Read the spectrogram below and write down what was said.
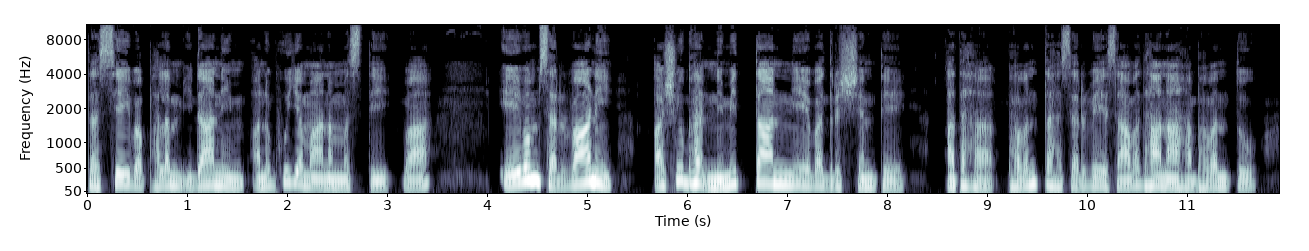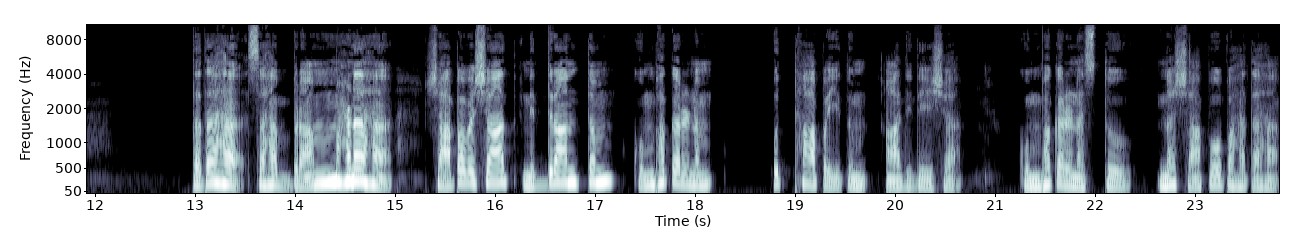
तस्यैव फलम् इदानीम् अनुभूयमानम् अस्ति वा एवम् सर्वाणि अशुभनिमित्तान्येव दृश्यन्ते। अतः भवन्तः सर्वे सावधानाः भवन्तु। ततः सः ब्राह्मणः शापवशात् निद्रान्तम् कुम्भकर्णम् उत्थापयितुम् आदिदेश। कुम्भकर्णस्तु न शापोपहतः।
